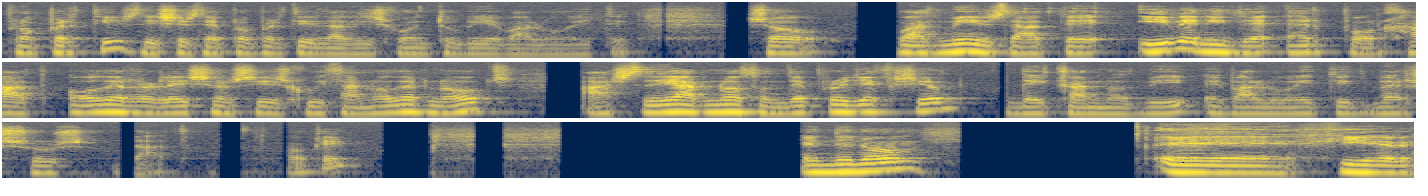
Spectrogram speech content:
properties. This is the property that is going to be evaluated. So what means that the, even if the airport had other relationships with another nodes, as they are not on the projection, they cannot be evaluated versus that. Okay? And then on, here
